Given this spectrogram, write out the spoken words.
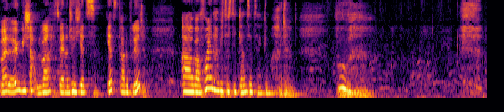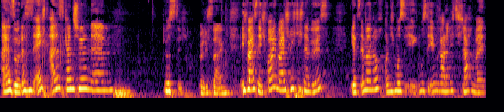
weil da irgendwie Schatten war. Das wäre natürlich jetzt, jetzt gerade blöd. Aber vorhin habe ich das die ganze Zeit gemacht. Puh. Also, das ist echt alles ganz schön ähm, lustig, würde ich sagen. Ich weiß nicht, vorhin war ich richtig nervös, jetzt immer noch und ich, muss, ich musste eben gerade richtig lachen, weil.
